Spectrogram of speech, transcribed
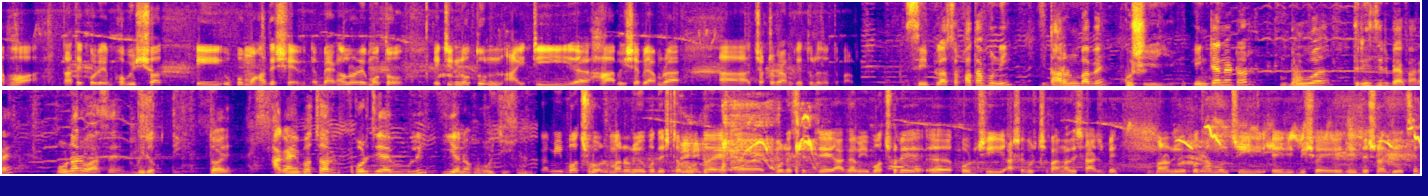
আবহাওয়া, তাতে করে ভবিষ্যৎ এই উপমহাদেশের ব্যাঙ্গালোরের মতো একটি নতুন আইটি হাব হিসেবে আমরা চট্টগ্রামকে তুলে ধরতে পারব। সি প্লাসের শুনি, দারুণভাবে খুশি। ইন্টারনেটর ভুয়া থ্রি জির ব্যাপারে ওনারও আছে বিরক্তি। তয় আগামী বছর ফোর জি আইবি বলে ইয়ে ন হই আগামী বছর মাননীয় উপদেষ্টা মহোদয় বলেছেন যে আগামী বছরে ফোর জি আশা করছি বাংলাদেশে আসবে। মাননীয় প্রধানমন্ত্রী এই বিষয়ে নির্দেশনা দিয়েছেন।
